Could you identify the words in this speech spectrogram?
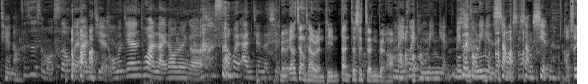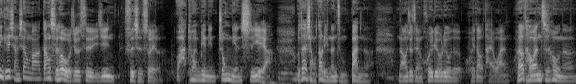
天哪、这是什么社会案件？我们今天突然来到那个 社会案件的现没有要这样才有人听，但这是真的哈、玫瑰同龄眼，玫瑰同龄眼上上线，好，所以你可以想象吗？当时候我就是已经四十岁了，哇，突然面临中年失业啊！我在想，我到底能怎么办呢？然后就只能灰溜溜的回到台湾。回到台湾之后呢，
